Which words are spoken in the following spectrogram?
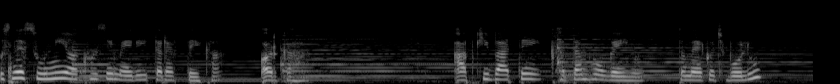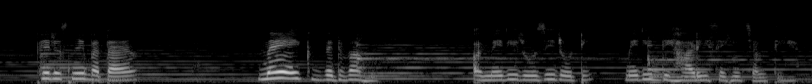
उसने सूनी आँखों से मेरी तरफ़ देखा और कहा, आपकी बातें खत्म हो गई हो तो मैं कुछ बोलूँ? फिर उसने बताया, मैं एक विधवा हूँ और मेरी रोजी रोटी मेरी दिहाड़ी से ही चलती है।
